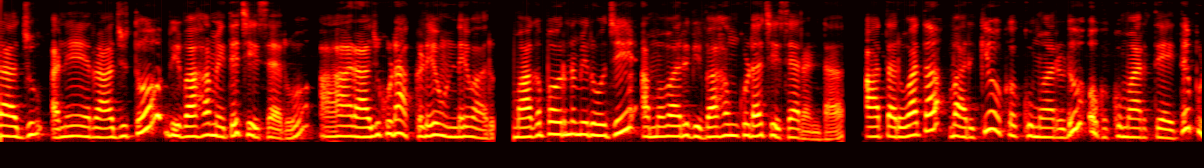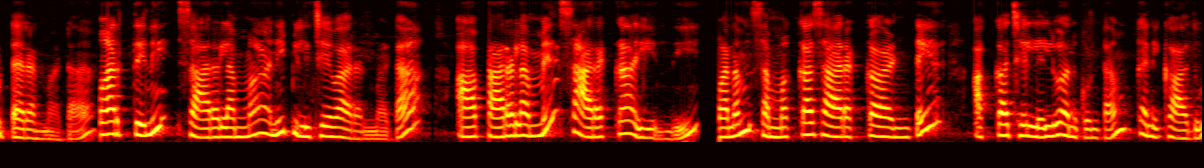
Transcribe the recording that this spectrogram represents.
రాజు అనే రాజుతో వివాహం అయితే చేశారు. ఆ రాజు కూడా అక్కడే ఉండేవారు. మాఘ పౌర్ణమి రోజే అమ్మవారి వివాహం కూడా చేశారంట. ఆ తరువాత వారికి ఒక కుమారుడు ఒక కుమార్తె అయితే పుట్టారనమాట కుమార్తెని సారలమ్మ అని పిలిచేవారనమాట ఆ సారలమ్మే సారక్క అయ్యింది. మనం సమ్మక్క సారక్క అంటే అక్క చెల్లెలు అనుకుంటాం కానీ కాదు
